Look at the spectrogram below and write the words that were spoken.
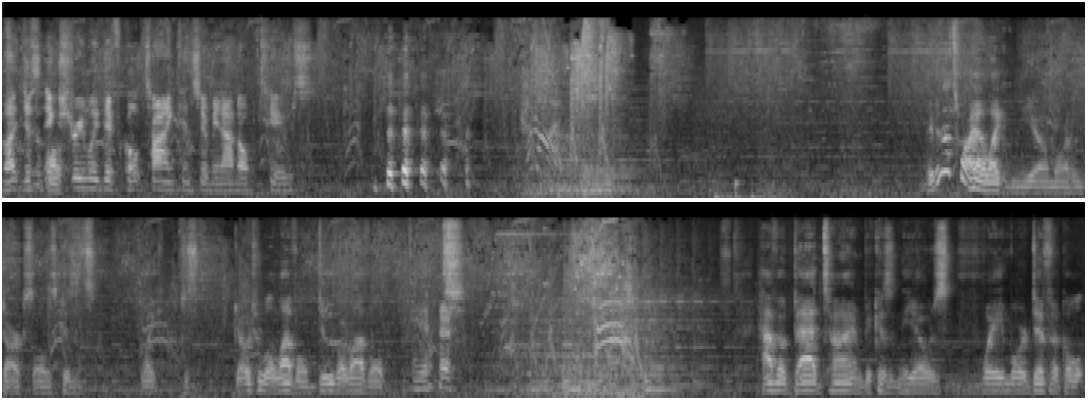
Like just Oh. extremely difficult, time consuming, and obtuse. Maybe that's why I like Nioh more than Dark Souls because it's like just go to a level, do the level, Yeah. have a bad time because Nioh is way more difficult.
